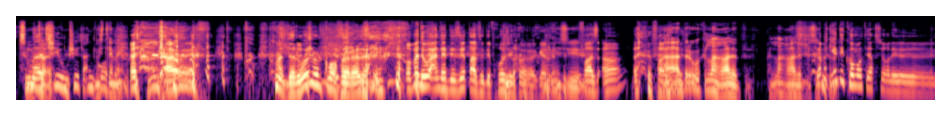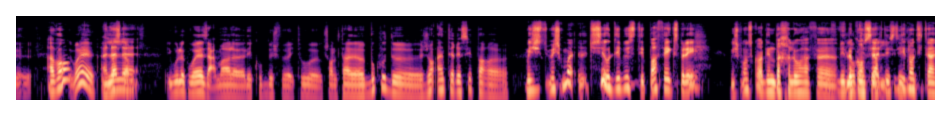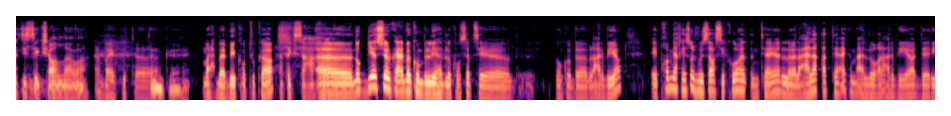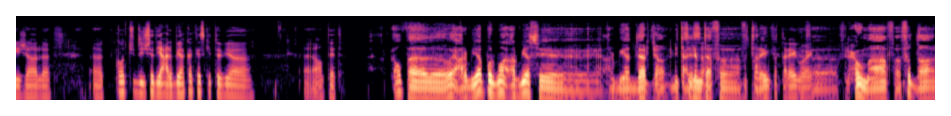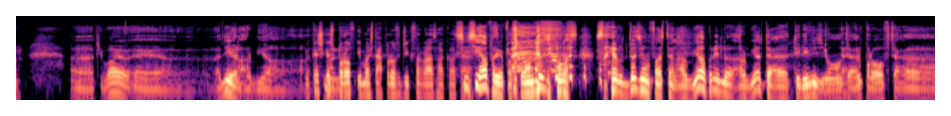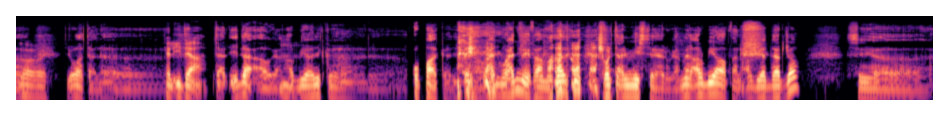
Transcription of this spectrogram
تسمى هذا الشيء ومشيت عند كوافير وي. ما دار والو الكوافير هذا. اون فات هو عنده دي زيتاب دي بروجي كوافير قال فاز 1 فاز هذا دروك الله غالب الله غالب. لا ما كاين دي كومونتير سور لي افون وي لا لا يقول لك ouais زعما لي كوب دو شفو اي تو شغل t'as beaucoup de gens intéressés par euh, مش مش ما tu sais au début c'était pas fait exprès mais je pense qu'غادي ندخلوها في في L'identité لو كونسيبت artistique. ليدونتيتي ارتستيك ان شاء الله واه ah bah écoute euh, دونك مرحبا بك en tout cas يعطيك الصحة خويا Euh, donc bien sûr على بالكم باللي هذا لو كونسيبت سي دونك بالعربيه اي بروميير كيسيون جو سافوار سي كوا نتايا العلاقه تاعك مع اللغة العربيه الدارجه كون tu dis je dis عربيه هكا qu'est-ce qui te vient euh, en tête? اوبا عربيه بور موا عربيه سي عربيه الدارجه اللي تعلمتها في, في الطريق في الطريق في, في الحومه في, في الدار tu vois آه، هذه هي العربية ما كاش كاش بروف إيماج تاع بروف تجيك في الراس هكا سي سي أبري باسكو دوزيام فاز صاير الدوزيام فاز تاع العربية أبري العربية تاع التلفزيون تاع البروف تاع vois تاع ال- كالإذاعة تاع الاذاعه مم. العربية هذيك آه، اوباك هذيك. واحد واحد ما يفهمها. هذا شغل تاع الميستير وكاع. مي العربية العربيه الدارجة سي آه،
